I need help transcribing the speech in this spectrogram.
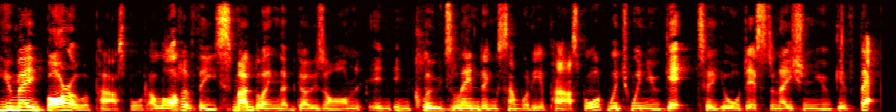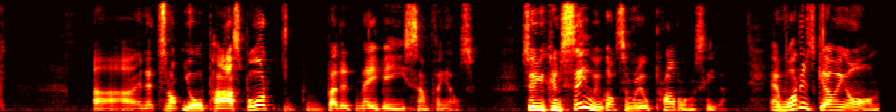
You may borrow a passport. A lot of the smuggling that goes on in, includes lending somebody a passport, which when you get to your destination, you give back. Uh, and it's not your passport, but it may be something else. So you can see we've got some real problems here. And what is going on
